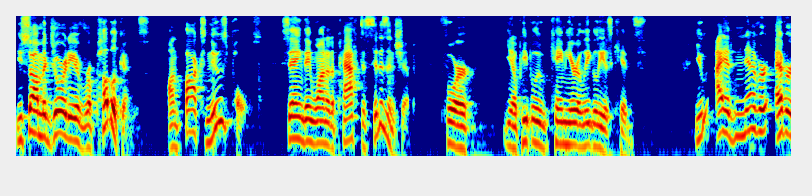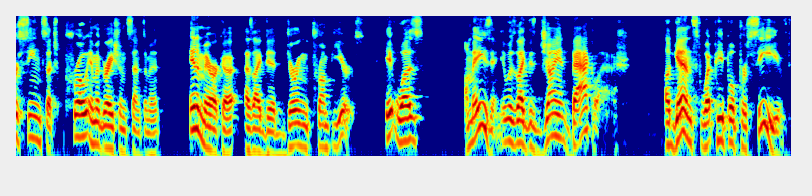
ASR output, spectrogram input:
You saw a majority of Republicans on Fox News polls saying they wanted a path to citizenship for, you know, people who came here illegally as kids. You, I had never ever seen such pro-immigration sentiment in America as I did during the Trump years. It was amazing. It was like this giant backlash against what people perceived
